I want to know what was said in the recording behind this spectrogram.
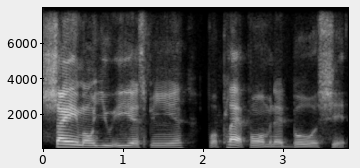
shame on you, ESPN, for platforming that bullshit.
